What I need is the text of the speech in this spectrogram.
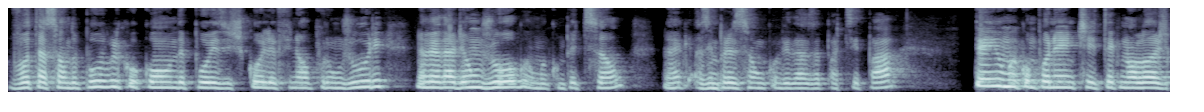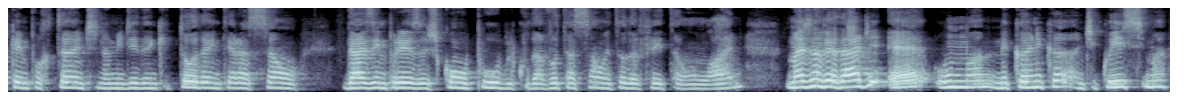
votação do público, com depois escolha final por um júri. Na verdade, é um jogo, é uma competição, né? as empresas são convidadas a participar. Tem uma componente tecnológica importante na medida em que toda a interação das empresas com o público da votação é toda feita online mas na verdade é uma mecânica antiquíssima,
